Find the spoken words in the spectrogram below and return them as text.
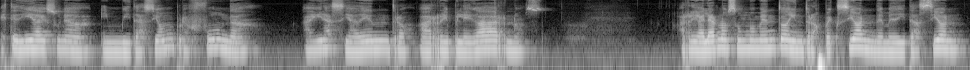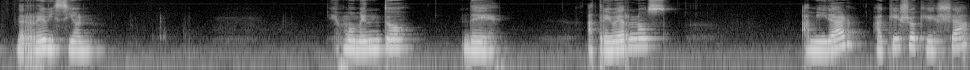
Este día es una invitación profunda a ir hacia adentro, a replegarnos, a regalarnos un momento de introspección, de meditación, de revisión. Es momento de atrevernos a mirar aquello que ya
